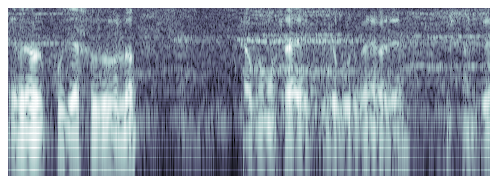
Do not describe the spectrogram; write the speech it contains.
এবারে ওর পূজা শুরু হলো। ঠাকুর মশাই পুজো করবেন এবারে কৃষ্ণকে।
